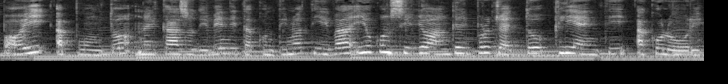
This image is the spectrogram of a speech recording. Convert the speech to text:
Poi, appunto, nel caso di vendita continuativa io consiglio anche il progetto Clienti a colori.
